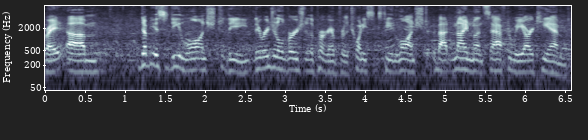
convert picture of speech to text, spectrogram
right? Um, WSD launched, the, the original version of the program for the 2016 launched about nine months after we RTM'd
